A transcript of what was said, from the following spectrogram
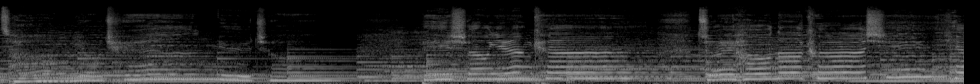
全闭上眼看最后那颗夕阳，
